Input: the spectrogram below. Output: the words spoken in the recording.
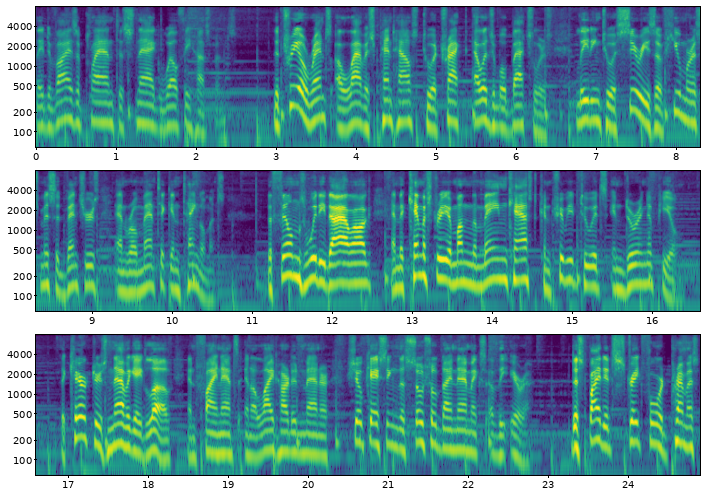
they devise a plan to snag wealthy husbands. The trio rents a lavish penthouse to attract eligible bachelors, leading to a series of humorous misadventures and romantic entanglements. The film's witty dialogue and the chemistry among the main cast contribute to its enduring appeal. The characters navigate love and finance in a lighthearted manner, showcasing the social dynamics of the era. Despite its straightforward premise,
